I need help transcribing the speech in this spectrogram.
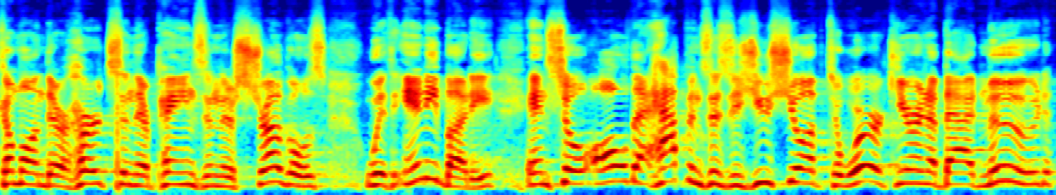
come on their hurts and their pains and their struggles with anybody. And so all that happens is as you show up to work you're in a bad mood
